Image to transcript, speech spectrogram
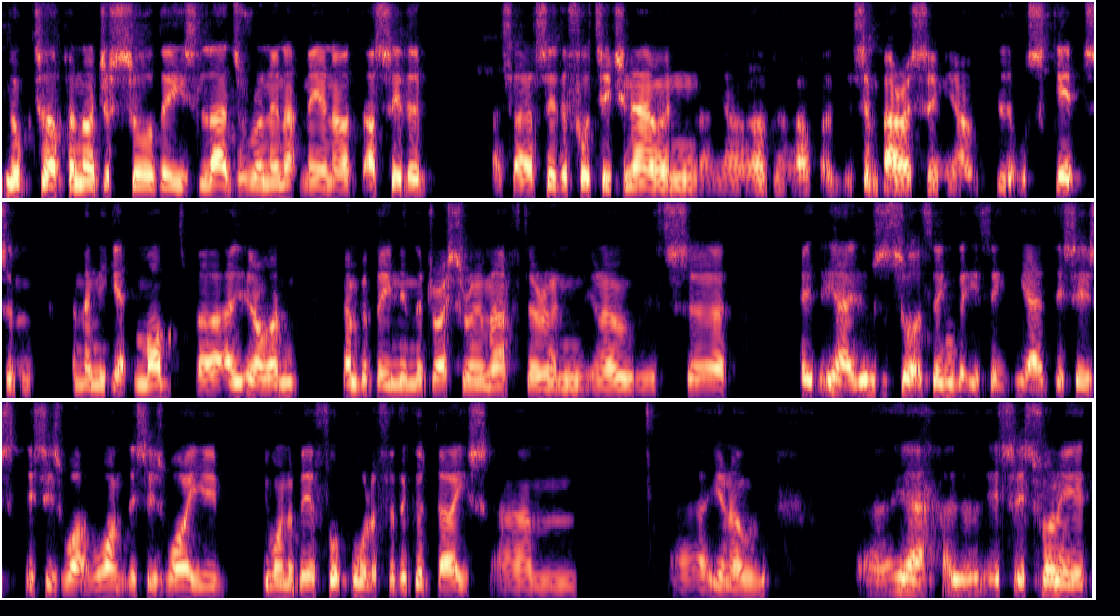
looked up and I just saw these lads running at me and I, I see the I see the footage now and you know it's embarrassing you know little skips and and then you get mobbed. But uh, you know I remember being in the dressing room after and you know it's uh, it, yeah it was the sort of thing that you think yeah this is this is what I want. This is why you you want to be a footballer for the good days um, uh, you know uh, yeah, it's it's funny. It,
